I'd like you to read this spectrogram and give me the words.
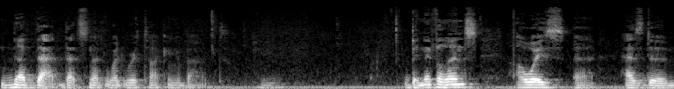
not that. That's not what we're talking about benevolence always uh, has the,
